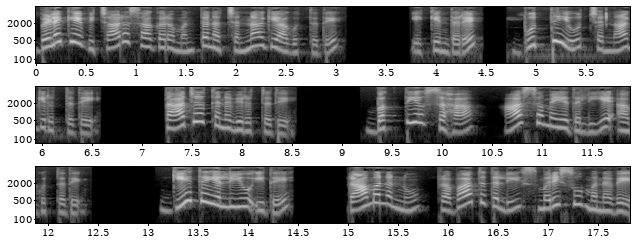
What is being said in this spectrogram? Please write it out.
ಬೆಳಗ್ಗೆ ವಿಚಾರಸಾಗರ ಮಂಥನ ಚೆನ್ನಾಗಿ ಆಗುತ್ತದೆ. ಏಕೆಂದರೆ ಬುದ್ಧಿಯು ಚೆನ್ನಾಗಿರುತ್ತದೆ, ತಾಜಾತನವಿರುತ್ತದೆ, ಭಕ್ತಿಯು ಸಹ ಆ ಸಮಯದಲ್ಲಿಯೇ ಆಗುತ್ತದೆ. ಗೀತೆಯಲ್ಲಿಯೂ ಇದೆ, ರಾಮನನ್ನು ಪ್ರಭಾತದಲ್ಲಿ ಸ್ಮರಿಸು ಮನವೇ.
